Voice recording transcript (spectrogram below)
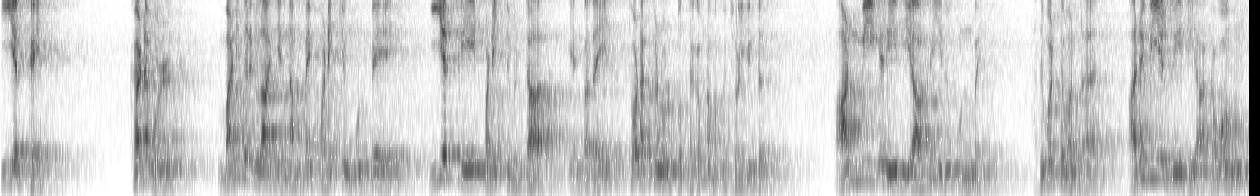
இயற்கை. கடவுள் மனிதர்களாகிய நம்மை படைக்கும் முன்பே இயற்கையை படைத்து விட்டார் என்பதை தொடக்க நூல் புத்தகம் நமக்கு சொல்கின்றது. ஆன்மீக ரீதியாக இது உண்மை. அது மட்டுமல்ல அறிவியல் ரீதியாகவும்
